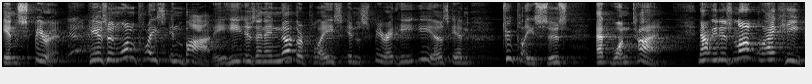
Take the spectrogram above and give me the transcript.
in spirit. He is in one place in body, he is in another place in spirit. He is in two places at one time. Now, it is not like he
